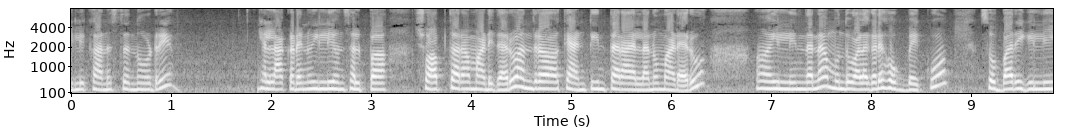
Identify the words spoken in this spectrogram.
ಇಲ್ಲಿ ಕಾಣಿಸ್ತದೆ ನೋಡ್ರಿ. ಎಲ್ಲ ಕಡೆನೂ ಇಲ್ಲಿ ಒಂದು ಸ್ವಲ್ಪ ಶಾಪ್ ಥರ ಮಾಡಿದಾರು. ಅಂದ್ರೆ ಕ್ಯಾಂಟೀನ್ ಥರ ಎಲ್ಲನೂ ಮಾಡ್ಯಾರು. ಇಲ್ಲಿಂದನ ಮುಂದೆ ಒಳಗಡೆ ಹೋಗಬೇಕು. ಸೊ ಬರೀಗ ಇಲ್ಲಿ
